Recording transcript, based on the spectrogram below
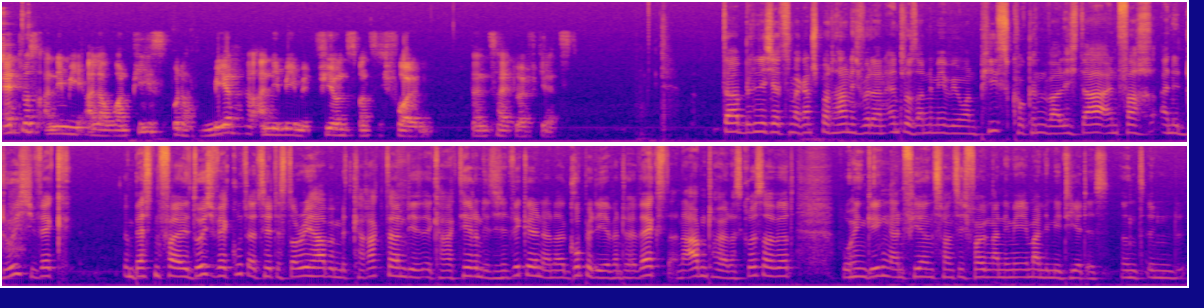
Endlos-Anime à la One Piece oder mehrere Anime mit 24 Folgen? Deine Zeit läuft jetzt. Da bin ich jetzt mal ganz spontan. Ich würde ein Endlos-Anime wie One Piece gucken, weil ich da einfach eine durchweg, im besten Fall durchweg gut erzählte Story habe mit Charakteren, die Charakteren, die sich entwickeln, einer Gruppe, die eventuell wächst, ein Abenteuer, das größer wird, wohingegen ein 24-Folgen-Anime immer limitiert ist. Und in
